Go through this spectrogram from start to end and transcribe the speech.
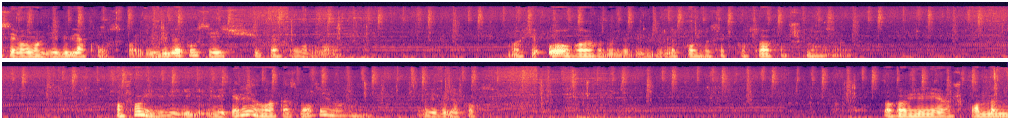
c'est vraiment le début de la course. Le début de la course, c'est super relou. Hein. Moi, j'ai horreur de, le début de la course, de cette course-là, franchement. Euh. Franchement, il, est galère, on va pas se mentir, hein, le début de la course. Donc, comme j'ai dit, hein, je prends même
